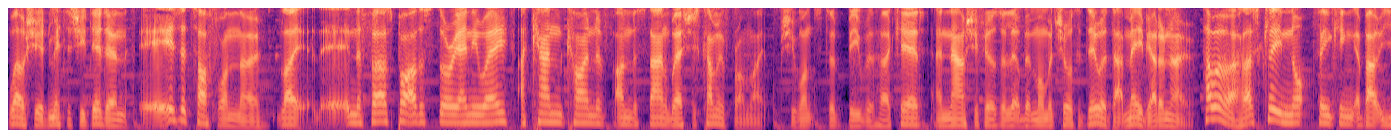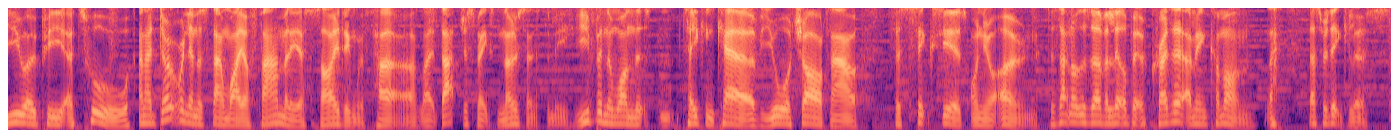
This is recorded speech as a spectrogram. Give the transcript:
Well, she admitted she didn't. It is a tough one though. Like in the first part of the story anyway, I can kind of understand where she's coming from. Like she wants to be with her kid and now she feels a little bit more mature to deal with that. Maybe, I don't know. However, that's clearly not thinking about UOP at all, and I don't really understand why your family are siding with her. Like that just makes no sense to me. You've been the one that's taking care of your child now for six years on your own. Does that not deserve a little bit of credit? I mean, come on. That's ridiculous.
